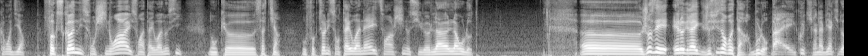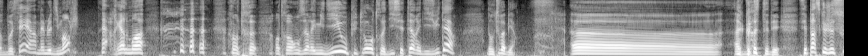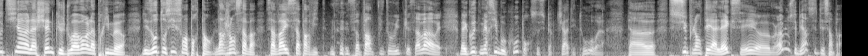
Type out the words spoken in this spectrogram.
comment dire Foxconn, ils sont chinois, ils sont à Taïwan aussi. Donc ça se tient. Ou Foxconn, ils sont taïwanais, ils sont en Chine aussi, l'un ou l'autre. Euh, José et le Greg, je suis en retard. Boulot. Bah écoute, il y en a bien qui doivent bosser, hein, même le dimanche. Regarde-moi. entre, entre 11h et midi, ou plutôt entre 17h et 18h. Donc tout va bien. Euh... Ghost D. C'est parce que je soutiens la chaîne que je dois avoir la primeur. Les autres aussi sont importants. L'argent, ça va. Ça va et ça part vite. ça part plutôt vite que ça va, ouais. Bah écoute, merci beaucoup pour ce super chat et tout. Voilà. T'as euh, supplanté Alex et euh, voilà, c'est bien, c'était sympa.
